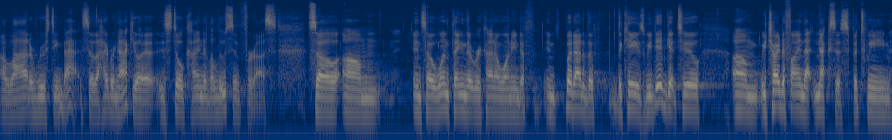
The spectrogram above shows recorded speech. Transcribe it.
a lot of roosting bats. So the hibernacula is still kind of elusive for us. So, um, and so one thing that we're kind of wanting to, in, but out of the, the caves we did get to, um, we tried to find that nexus between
